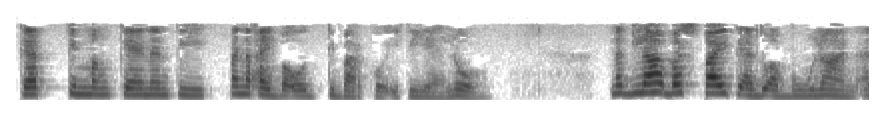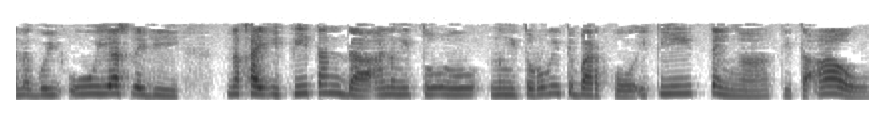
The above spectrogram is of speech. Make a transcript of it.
ket timangkenan ti panakaibaod ti barko iti yelo. Naglabas pa iti adu abulan, a naguyuyas di nakaipitan da anang ito, nang iturong iti barko iti tenga ti taaw.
